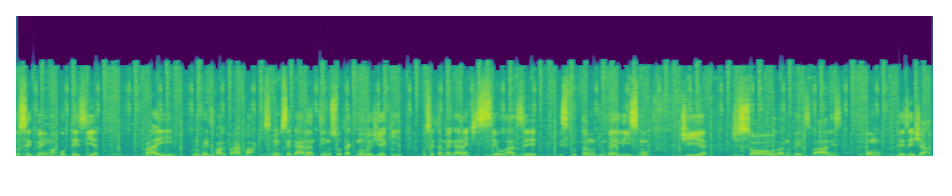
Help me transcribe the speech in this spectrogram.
você ganha uma cortesia para ir para o Verdes Vale Praia Parque. Isso mesmo, você garante sua tecnologia aqui, você também garante seu lazer, desfrutando de um belíssimo dia de sol lá no Verdes Vales, como desejado.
